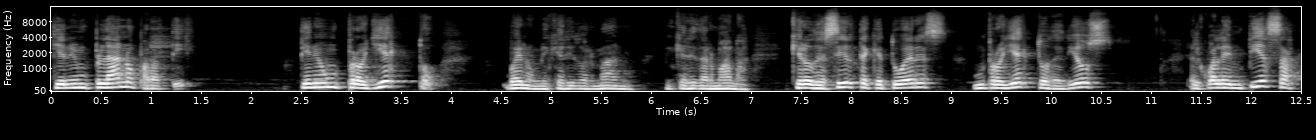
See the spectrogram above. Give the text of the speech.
tiene un plano para ti tiene un proyecto. Bueno, mi querido hermano, mi querida hermana, quiero decirte que tú eres un proyecto de Dios, el cual empieza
